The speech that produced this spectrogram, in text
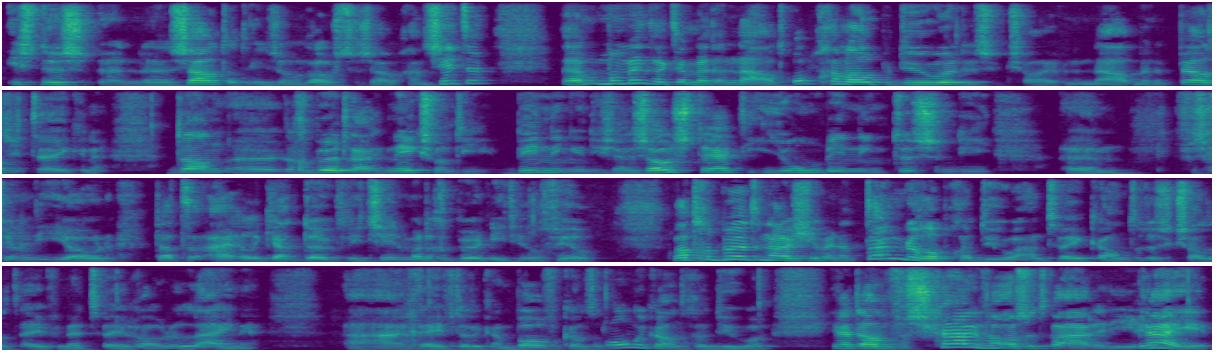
is dus een uh, zout dat in zo'n rooster zou gaan zitten. Uh, op het moment dat ik daar met een naald op ga lopen duwen, dus ik zal even een naald met een pijltje tekenen, dan, uh, dan gebeurt er eigenlijk niks, want die bindingen die zijn zo sterk, die ionbinding tussen die um, verschillende ionen, dat er eigenlijk, ja, deukt er iets in, maar er gebeurt niet heel veel. Wat gebeurt er nou als je met een tang erop gaat duwen aan twee kanten, dus ik zal dat even met twee rode lijnen aangeven dat ik aan bovenkant en onderkant ga duwen, ja, dan verschuiven als het ware die rijen.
